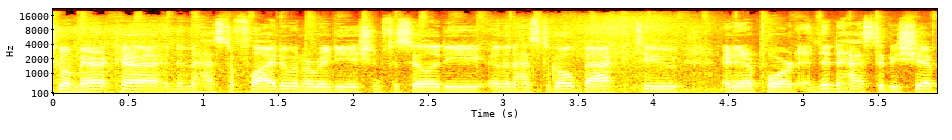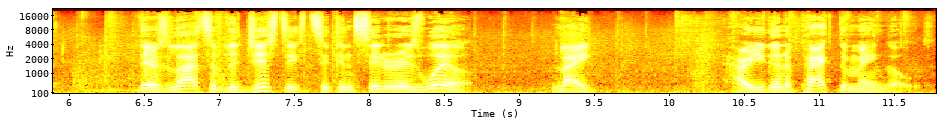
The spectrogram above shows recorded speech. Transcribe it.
to America, and then it has to fly to an irradiation facility, and then it has to go back to an airport, and then it has to be shipped. There's lots of logistics to consider as well, like how are you going to pack the mangoes?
